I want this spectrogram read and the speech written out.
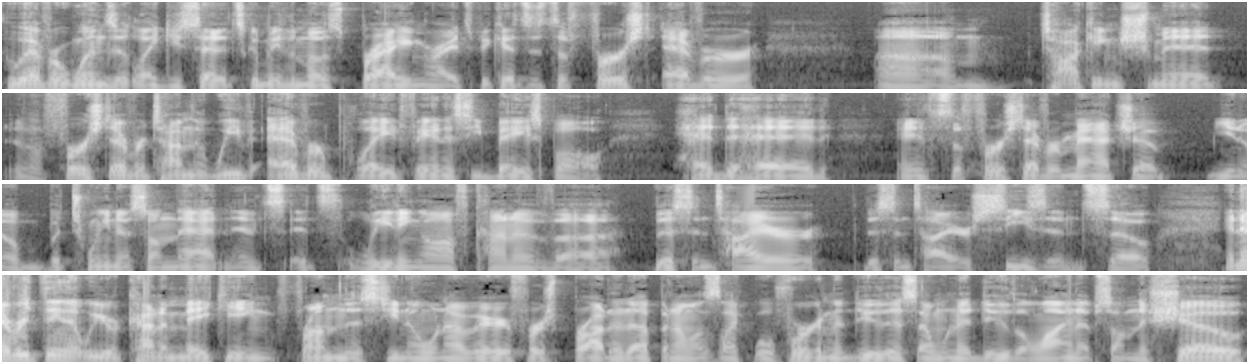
whoever wins it, like you said, it's going to be the most bragging rights because it's the first ever um, talking Schmidt, the first ever time that we've ever played fantasy baseball head to head, and it's the first ever matchup, you know, between us on that, and it's it's leading off kind of uh, this entire this entire season. So, and everything that we were kind of making from this, you know, when I very first brought it up, and I was like, well, if we're gonna do this, I want to do the lineups on the show,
